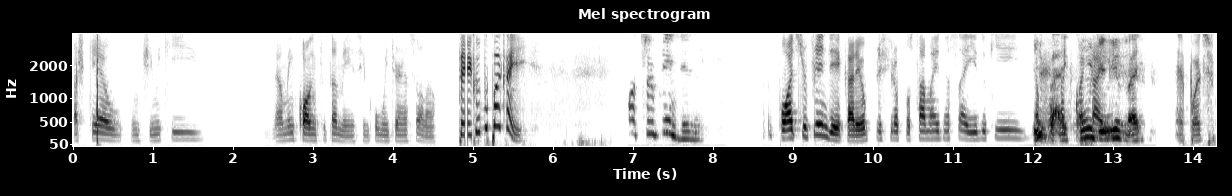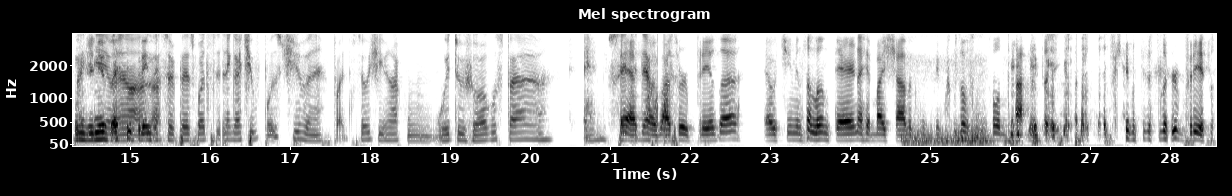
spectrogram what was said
acho que é um time que é uma incógnita também, assim como o Internacional. Tem tudo pra cair. Pode surpreender, né? Pode surpreender, cara. Eu prefiro apostar mais nessa aí do que. E vai, que com o cair. Diniz vai. É, pode Com o surpreender. Diniz vai a- surpreender. A, surpresa pode ser negativo ou positiva, né? Pode ser o time lá com 8 jogos, tá com 7 É, a surpresa é o time na lanterna rebaixado com 50 rodadas, tá ligado? Isso que vai ser surpresa.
